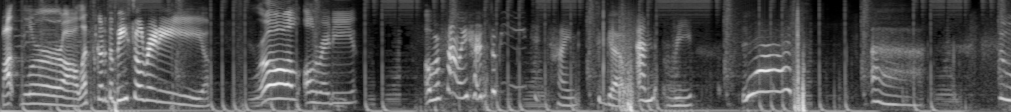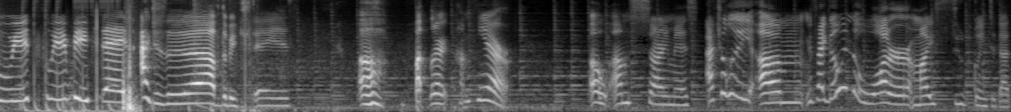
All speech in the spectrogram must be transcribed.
Butler. Let's go to the beach already. Roll already. Oh, we're finally here at the beach. It's time to go and relax. Ah, sweet, sweet beach days. I just love the beach days. Oh, Butler, come here. Oh, I'm sorry, miss. Actually, um, if I go in the water, my suit's going to get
